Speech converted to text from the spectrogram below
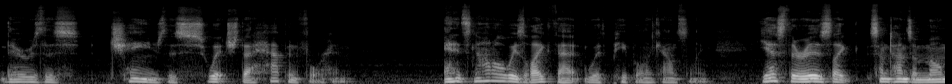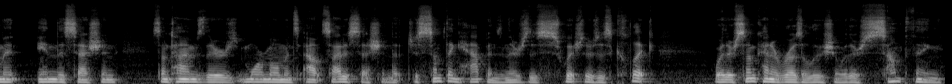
there was this change, this switch that happened for him. And it's not always like that with people in counseling. Yes, there is like sometimes a moment in the session. Sometimes there's more moments outside a session that just something happens and there's this switch, there's this click where there's some kind of resolution, where there's something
